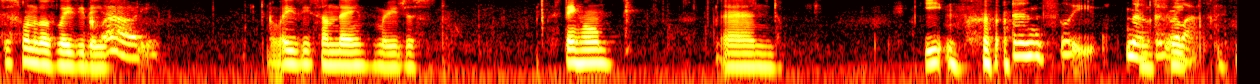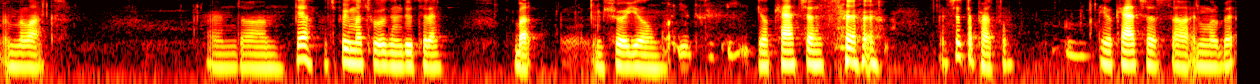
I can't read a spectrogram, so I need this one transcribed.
just one of those lazy days. Cloudy. A lazy Sunday where you just stay home and eat And sleep. No, And and, sleep. relax. and relax. And, um, yeah, that's pretty much what we're gonna do today. But I'm sure you'll What you eat. you'll catch us. it's just a pretzel. You'll catch us uh, in a little bit.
